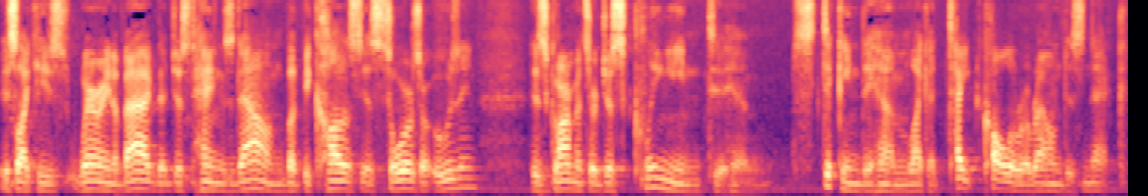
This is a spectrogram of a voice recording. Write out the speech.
it's like he's wearing a bag that just hangs down, but because his sores are oozing, his garments are just clinging to him, sticking to him like a tight collar around his neck.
